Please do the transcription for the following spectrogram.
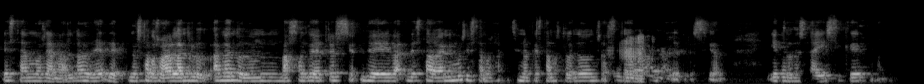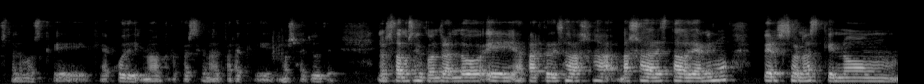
estamos llamando de, no estamos hablando, hablando de un bajón de, depresión, de, estado de ánimo, estamos, sino que estamos hablando de un trastorno de depresión. Y entonces ahí sí que pues tenemos que, acudir a un profesional para que nos ayude. Nos estamos encontrando, eh, aparte de esa baja, bajada de estado de ánimo, personas que no,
